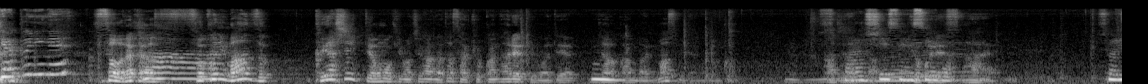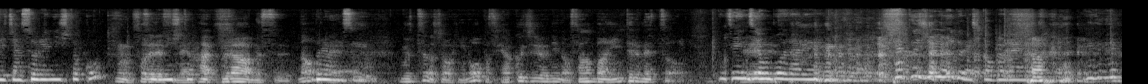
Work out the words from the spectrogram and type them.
逆にねそうだかあらー。そこに満足悔しいって思う気持ちがあるんだったら作曲家になれって言われて、うん。じゃあ頑張りますみたいななんか、うん、感じだった素晴らしい先生だ。曲ですはい。それじゃあそれにしとこう？うん、それですね。はい。ブラームスのブラームスえー6つの小品オーパス112の3番インテルメッツォ全然覚えられない。112ぐらいしか覚えられない。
